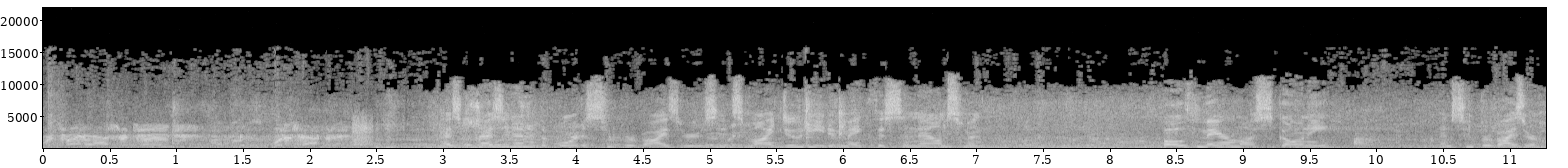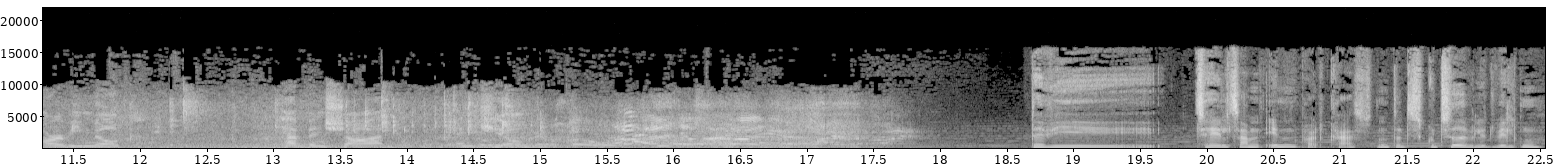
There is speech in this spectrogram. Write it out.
We're trying to ascertain what is happening. As president of the Board of Supervisors, it's my duty to make this announcement. Both Mayor Moscone and Supervisor Harvey Milk have been shot and killed. Da vi talte sammen inden podcasten, der diskuterede vi lidt, hvilken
